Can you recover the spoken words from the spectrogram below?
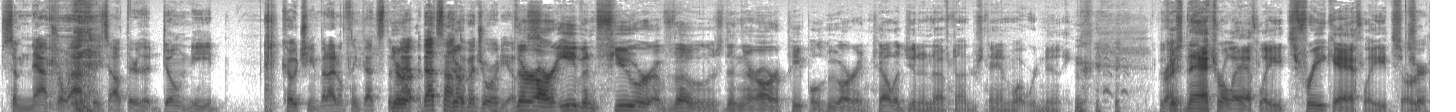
some natural athletes out there that don't need coaching, but I don't think that's the There- ma- that's not there- the majority of There us. are even fewer of those than there are people who are intelligent enough to understand what we're doing. because natural athletes, freak athletes, are Sure.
